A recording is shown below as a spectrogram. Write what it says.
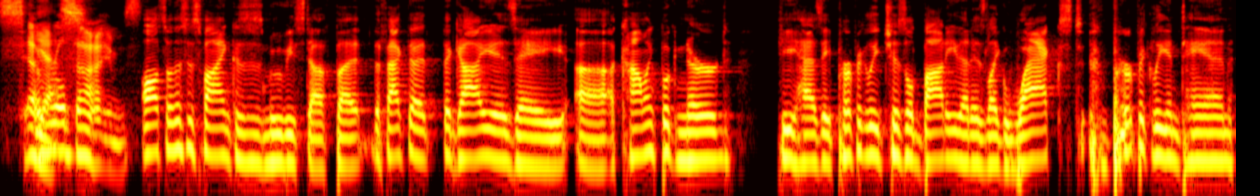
several Yes. times. Also, this is fine because this is movie stuff, but the fact that the guy is a uh, a comic book nerd, he has a perfectly chiseled body that is like waxed perfectly in tan,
